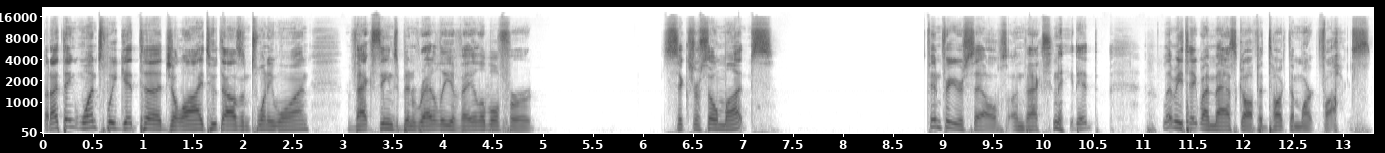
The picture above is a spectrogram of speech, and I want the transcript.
But I think once we get to July 2021, vaccines been readily available for six or so months. Fend for yourselves, unvaccinated. Let me take my mask off and talk to Mark Fox.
